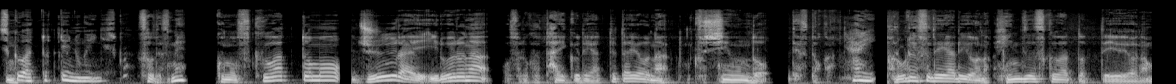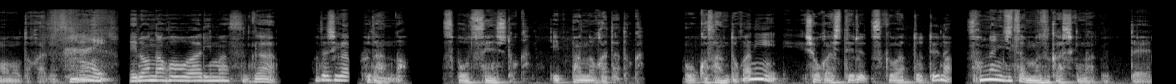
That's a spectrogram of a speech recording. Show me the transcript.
スクワットっていうのがいいんですか、うん、そうですね。このスクワットも従来いろいろな、それこそ体育でやってたような屈伸運動ですとか、はい、プロレスでやるようなヒンズスクワットっていうようなものとかですね。はい、いろんな方法がありますが、私が普段のスポーツ選手とか、一般の方とか、お子さんとかに紹介しているスクワットっていうのは、そんなに実は難しくなくって、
